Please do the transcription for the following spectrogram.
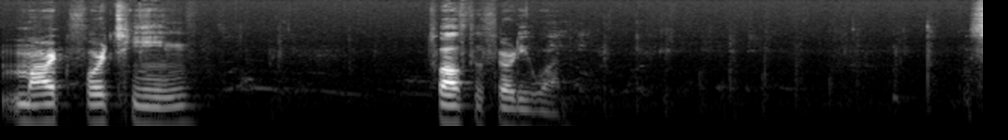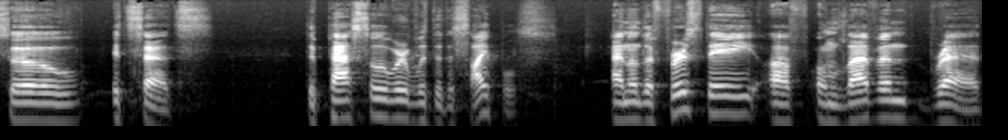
Mark 14, 12 to 31. So it says, the Passover with the disciples. And on the first day of unleavened bread,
